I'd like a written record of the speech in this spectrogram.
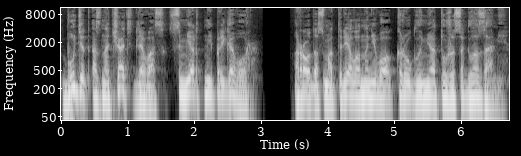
будет означать для вас смертный приговор. Рода смотрела на него круглыми от ужаса глазами.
